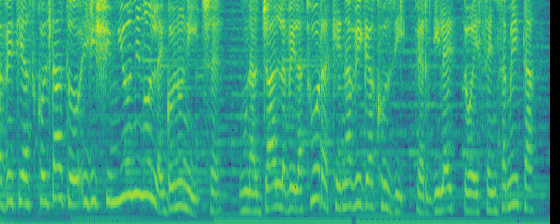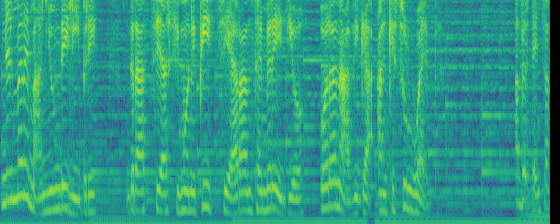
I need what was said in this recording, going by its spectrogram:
Avete ascoltato Gli scimmioni non leggono Nietzsche, una gialla velatura che naviga così, per diletto e senza meta, nel mare magnum dei libri. Grazie a Simone Pizzi e a Runtime Radio, ora naviga anche sul web. Avvertenza.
